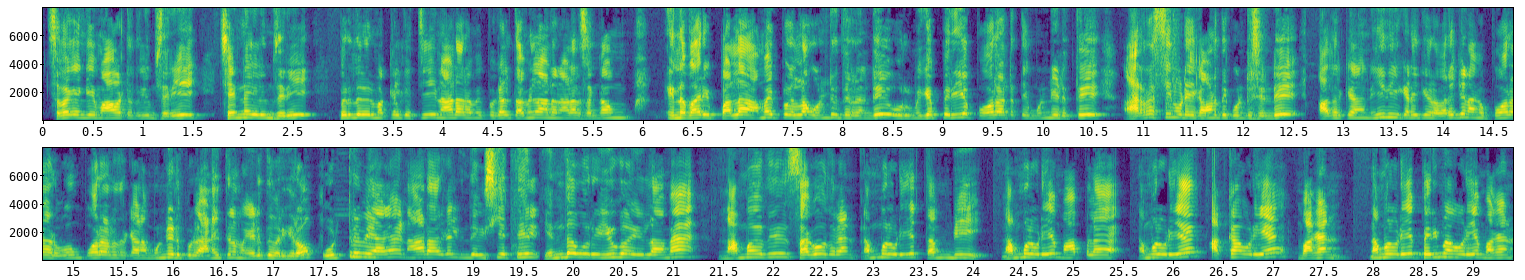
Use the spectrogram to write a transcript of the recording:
சிவகங்கை மாவட்டத்திலும் சரி சென்னையிலும் சரி பெருந்தலைவர் மக்கள் கட்சி நாடார் அமைப்புகள் தமிழ்நாடு நாடார் சங்கம் இந்த மாதிரி பல அமைப்புகள்லாம் ஒன்று திரண்டு ஒரு மிகப்பெரிய போராட்டத்தை முன்னெடுத்து அரசினுடைய கவனத்துக்கு கொண்டு சென்று அதற்கான நீதி கிடைக்கிற வரைக்கும் நாங்கள் போராடுவோம். போராடுறதுக்கான முன்னெடுப்புகள் அனைத்தும் நம்ம எடுத்து வருகிறோம். ஒற்றுமையாக நாடார்கள் இந்த விஷயத்தில் எந்த ஒரு யூகம் இல்லாமல் நமது சகோதரன் நம்மளுடைய தம்பி நம்மளுடைய மாப்பிள்ளை நம்மளுடைய அக்காவுடைய மகன் நம்மளுடைய பெரியமாவுடைய மகன்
